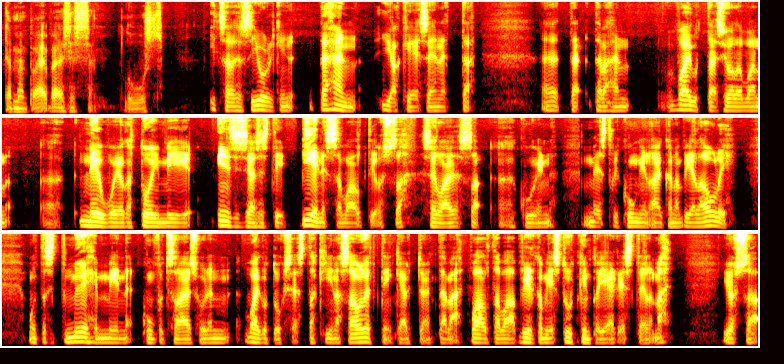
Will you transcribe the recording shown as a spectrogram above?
tämänpäiväisessä luvussa? Itse asiassa juurikin tähän jakeeseen, että, että tämähän vaikuttaisi olevan neuvo, joka toimii ensisijaisesti pienessä valtiossa, sellaisessa kuin mestari Kungin aikana vielä oli. Mutta sitten myöhemmin kungfutsalaisuuden vaikutuksesta Kiinassa otettiin käyttöön tämä valtava virkamiestutkintojärjestelmä, jossa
